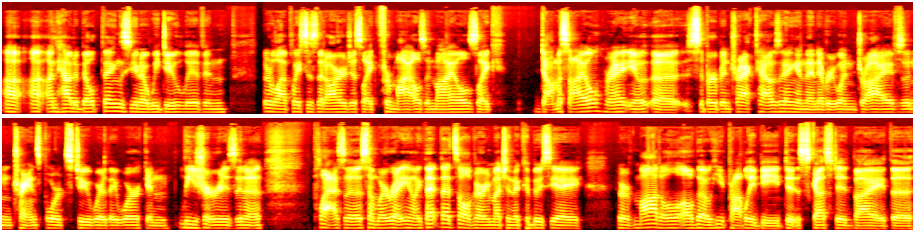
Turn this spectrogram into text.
uh, on how to build things. You know, we do live in there are a lot of places that are just like for miles and miles, like domicile, right? You know, uh, suburban tract housing, and then everyone drives and transports to where they work, and leisure is in a plaza somewhere, right? You know, like that. That's all very much in the Cabussier sort of model. Although he'd probably be disgusted by the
